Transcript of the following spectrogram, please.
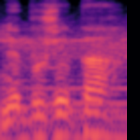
Ne bougez pas.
